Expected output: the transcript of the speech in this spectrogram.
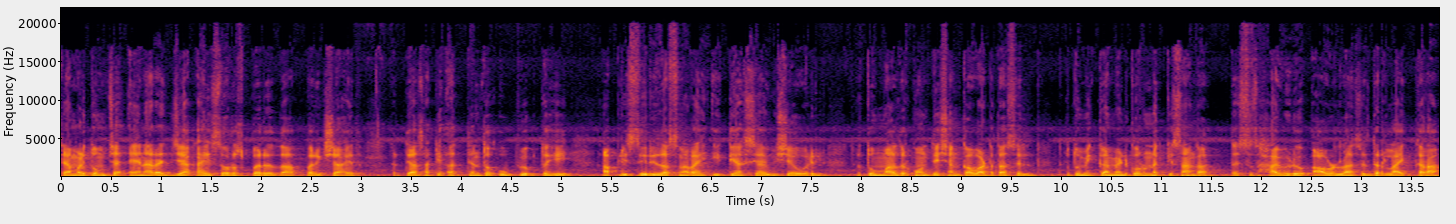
त्यामुळे तुमच्या येणाऱ्या ज्या काही सर्व स्पर्धा परीक्षा आहेत तर त्यासाठी अत्यंत उपयुक्त ही आपली सिरीज असणार आहे इतिहास या विषयावरील. तर तुम्हाला जर कोणती शंका वाटत असेल तर तुम्ही कमेंट करून नक्की सांगा. तसंच हा व्हिडिओ आवडला असेल तर लाईक करा.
